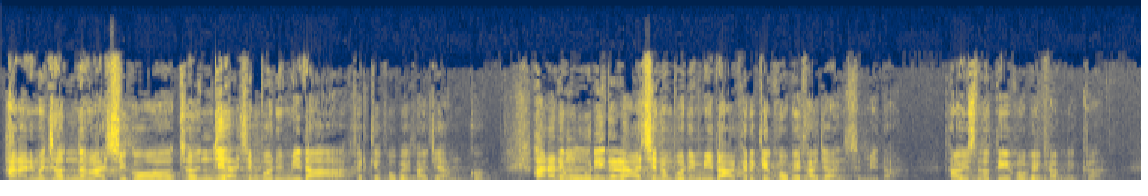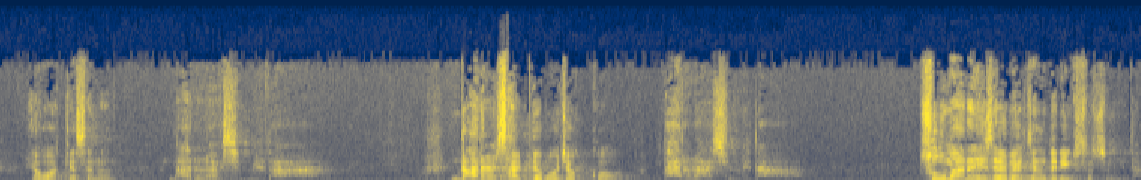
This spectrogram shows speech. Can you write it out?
하나님은 전능하시고 전지하신 분입니다. 그렇게 고백하지 않고 하나님은 우리를 아시는 분입니다. 그렇게 고백하지 않습니다. 다윗은 어떻게 고백합니까? 여호와께서는 나를 아십니다. 나를 살펴보셨고 나를 아십니다. 수많은 이스라엘 백성들이 있었습니다.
